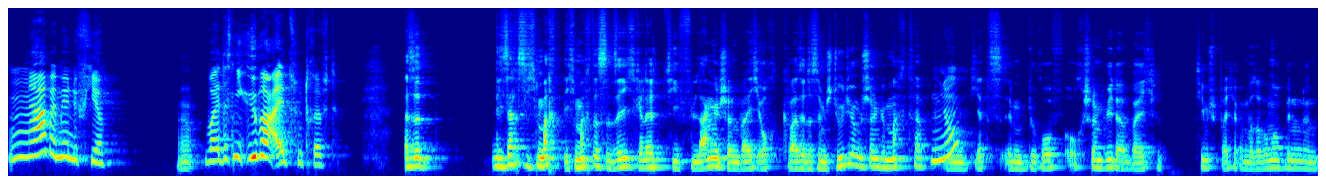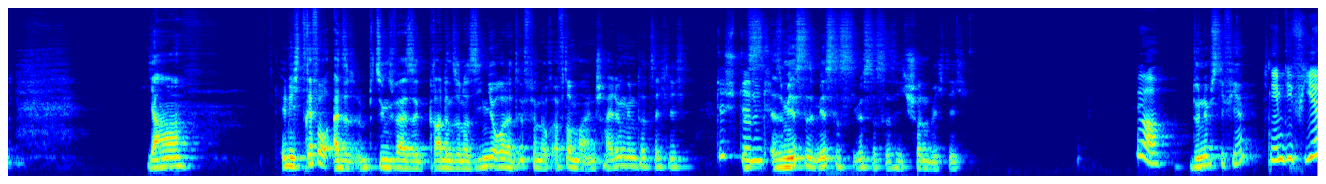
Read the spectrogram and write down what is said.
Ja, bei mir eine 4. Ja. Weil das nie überall zutrifft. Also, die Sache ist, ich mache ich mach das tatsächlich relativ lange schon, weil ich auch quasi das im Studium schon gemacht habe. No. Und jetzt im Büro auch schon wieder, weil ich Teamsprecher und was auch immer bin. Und ja, und ich treffe auch, also beziehungsweise gerade in so einer Seniorrolle trifft man auch öfter mal Entscheidungen tatsächlich. Das Das, stimmt. also mir ist, das, mir, ist das, mir ist das tatsächlich schon wichtig. Ja. Du nimmst die 4? Ich nehme die 4,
